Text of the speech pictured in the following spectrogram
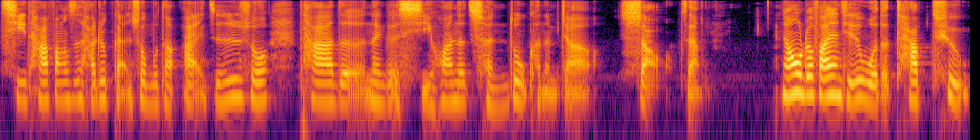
其他方式他就感受不到爱，只是说他的那个喜欢的程度可能比较少这样。然后我就发现，其实我的 top two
